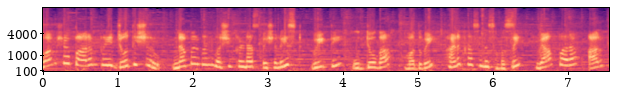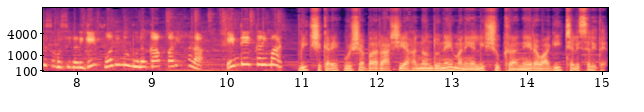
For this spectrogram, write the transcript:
ವಂಶ ಪಾರಂಪರ್ಯ ಜ್ಯೋತಿಷ್ಯರು ನಂಬರ್ ಒನ್ ವಶೀಕರಣ ಸ್ಪೆಷಲಿಸ್ಟ್ ವೃತ್ತಿ ಉದ್ಯೋಗ, ಮದುವೆ, ಹಣಕಾಸಿನ ಸಮಸ್ಯೆ, ವ್ಯಾಪಾರ, ಆರೋಗ್ಯ ಸಮಸ್ಯೆಗಳಿಗೆ ಫೋನಿನ ಮೂಲಕ ಪರಿಹಾರ. ಇಂದೇ ಕರೆ ಮಾಡಿ ವೀಕ್ಷಕರೇ, ವೃಷಭ ರಾಶಿಯ ಹನ್ನೊಂದನೇ ಮನೆಯಲ್ಲಿ ಶುಕ್ರ ನೇರವಾಗಿ ಚಲಿಸಲಿದೆ.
